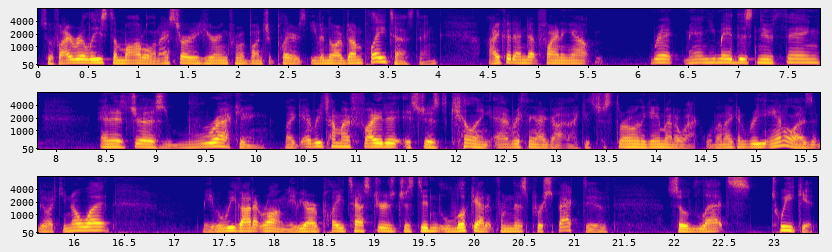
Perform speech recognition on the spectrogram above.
So if I released a model and I started hearing from a bunch of players, even though I've done play testing, I could end up finding out, Rick, man, you made this new thing and it's just wrecking. Like every time I fight it, it's just killing everything I got. Like it's just throwing the game out of whack. Well, then I can reanalyze it and be like, you know what? Maybe we got it wrong. Maybe our play testers just didn't look at it from this perspective. So let's tweak it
